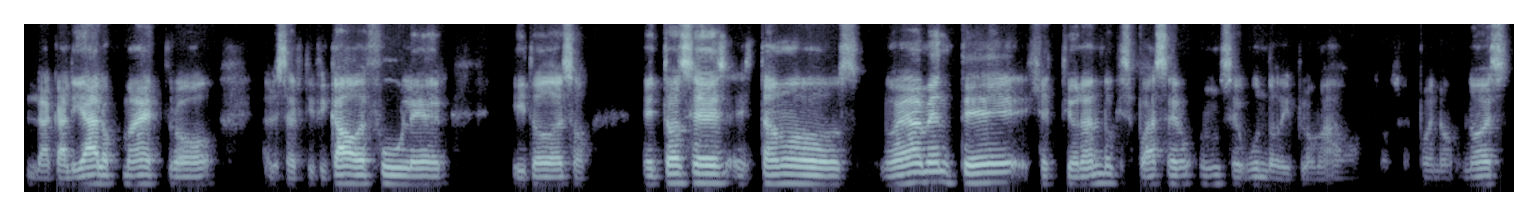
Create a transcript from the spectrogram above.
la calidad de los maestros, el certificado de Fuller y todo eso. Entonces, estamos nuevamente gestionando que se pueda hacer un segundo diplomado. Entonces, bueno, no es,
